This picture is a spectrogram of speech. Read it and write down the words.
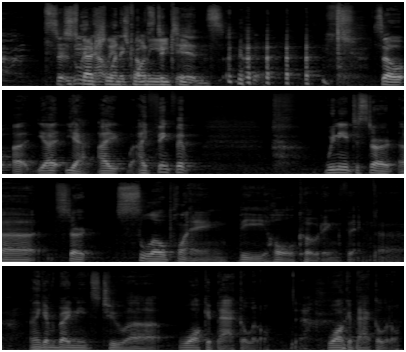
Certainly not Especially when in it comes to kids. so uh, yeah, yeah, I I think that we need to start uh, start slow playing the whole coding thing. I think everybody needs to uh, walk it back a little. Yeah. Walk it back a little.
